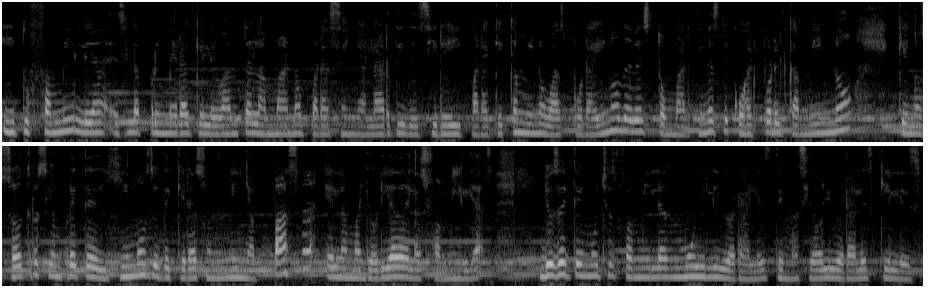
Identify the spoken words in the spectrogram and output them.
y tu familia es la primera que levanta la mano para señalarte y decir, hey, ¿para qué camino vas? Por ahí no debes tomar, tienes que coger por el camino que nosotros siempre te dijimos desde que eras una niña. Pasa en la mayoría de las familias. Yo sé que hay muchas familias muy liberales, demasiado liberales, que les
